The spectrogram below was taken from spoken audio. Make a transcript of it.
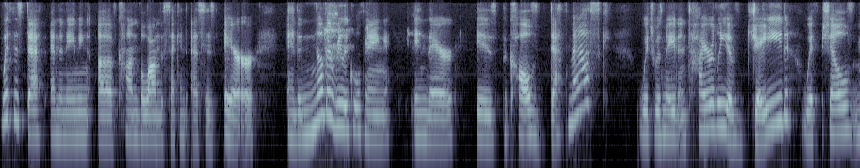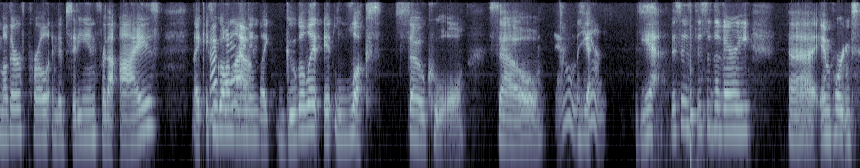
with his death and the naming of Kan Bahlam II as his heir. And another really cool thing in there is Pakal's death mask, which was made entirely of jade with shells, mother of pearl, and obsidian for the eyes. Like if you go yeah. online and like Google it, it looks so cool. So Oh man. Yeah. yeah, this is this is a very uh, important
